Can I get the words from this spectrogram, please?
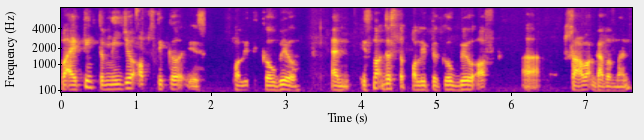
but I think the major obstacle is political will, and it's not just the political will of uh, Sarawak government.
